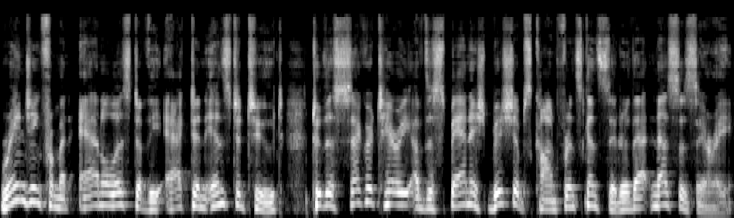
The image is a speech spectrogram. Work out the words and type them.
ranging from an analyst of the Acton Institute to the secretary of the Spanish Bishops' Conference, consider that necessary.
